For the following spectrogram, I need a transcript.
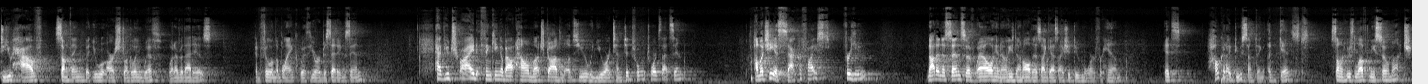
Do you have something that you are struggling with, whatever that is? Can fill in the blank with your besetting sin. Have you tried thinking about how much God loves you when you are tempted towards that sin? How much He has sacrificed for you? Not in a sense of, well, you know, He's done all this, I guess I should do more for Him. It's, how could I do something against someone who's loved me so much?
